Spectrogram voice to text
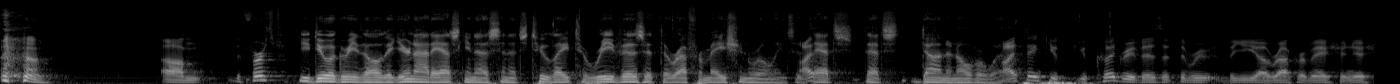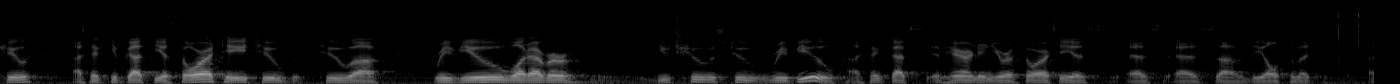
this matter. um, the first, You do agree, though, that you're not asking us, and it's too late to revisit the Reformation rulings, I- that's, that's done and over with. I think you, you could revisit the, re, the uh, Reformation issue. I think you've got the authority to, to uh, review whatever you choose to review. I think that's inherent in your authority as, as, as uh, the ultimate uh,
